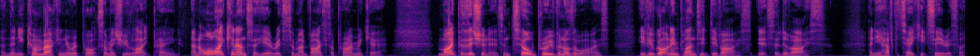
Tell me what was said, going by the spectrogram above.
and then you come back and you report some issue like pain. And all I can answer here is some advice for primary care. My position is until proven otherwise, if you've got an implanted device, it's a device and you have to take it seriously.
